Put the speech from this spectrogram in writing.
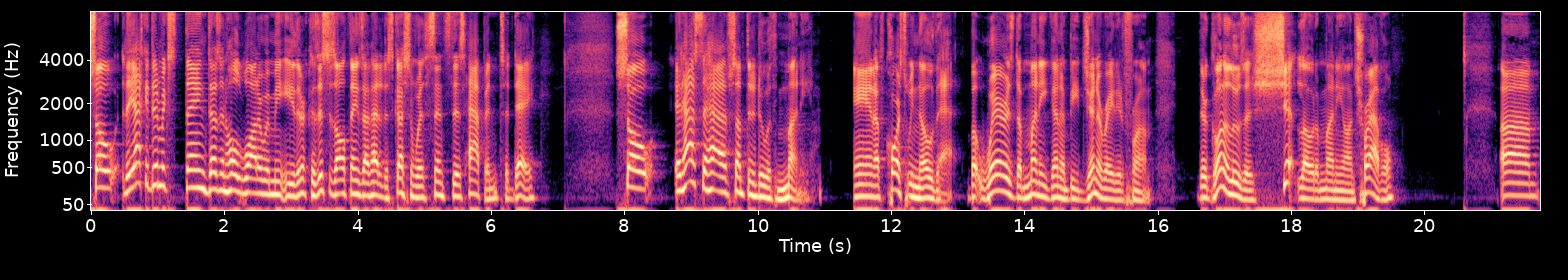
So the academics thing doesn't hold water with me either, because this is all things I've had a discussion with since this happened today. So it has to have something to do with money. And of course, we know that. But where is the money going to be generated from? They're going to lose a shitload of money on travel. Um,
